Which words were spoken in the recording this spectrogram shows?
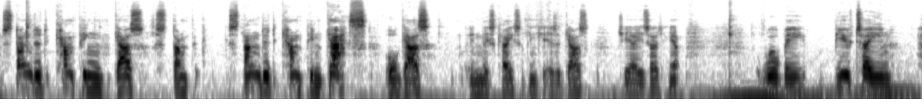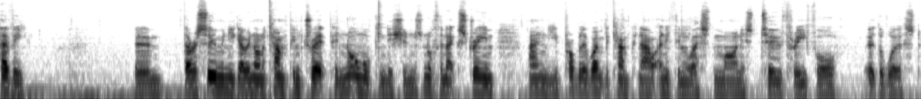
standard camping gas stamp, standard camping gas or gas in this case I think it is a gas G-A-Z yep will be butane heavy. Um, they're assuming you're going on a camping trip in normal conditions, nothing extreme, and you probably won't be camping out anything less than minus two, three, four at the worst.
